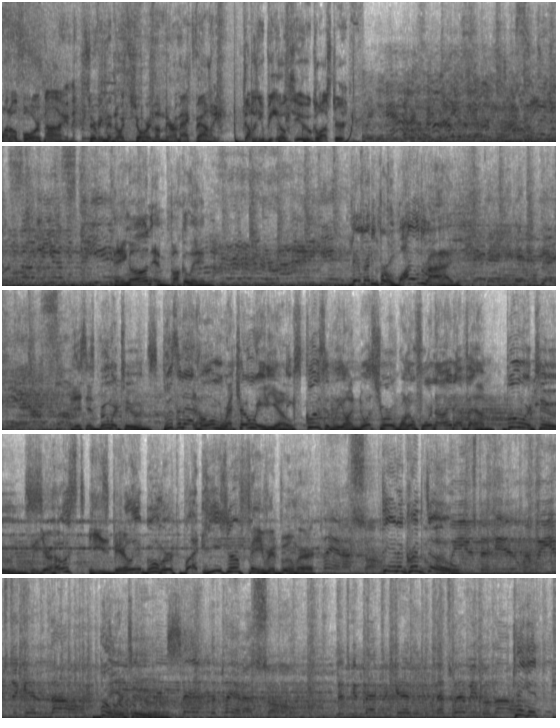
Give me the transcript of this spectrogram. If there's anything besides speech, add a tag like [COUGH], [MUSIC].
1049, serving the North Shore and the Merrimack Valley. WBOQ Gloucester. Hang on and buckle in. Get ready for a wild ride. This is Boomer Tunes. Listen at home retro radio. Exclusively on North Shore 1049 FM. Boomer Tunes. With your host, he's barely a boomer, but he's your favorite boomer. Dana Crypto. Boomer Tunes. Let's get back together. That's where we belong. Take it.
